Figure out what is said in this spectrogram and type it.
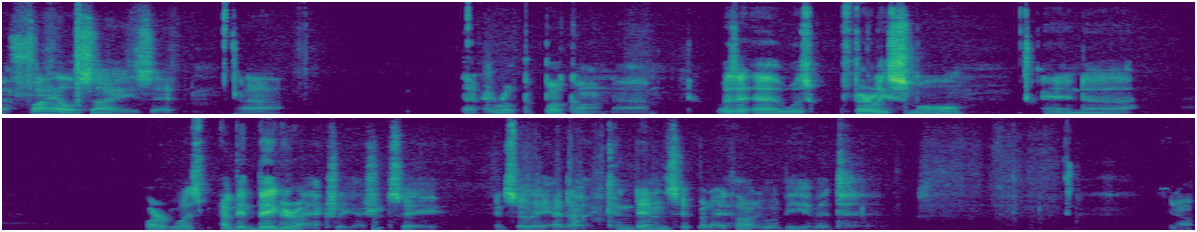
the file size that uh, that I wrote the book on uh, was uh, was fairly small, and uh, or was a bit bigger actually, I should say. And so they had to condense it, but I thought it would be a bit, you know,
